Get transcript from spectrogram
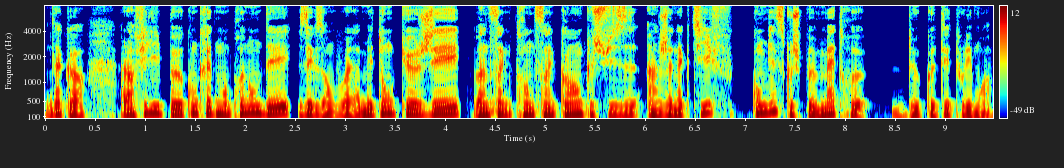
D'accord. Alors Philippe, euh, concrètement, prenons des exemples. Voilà, mettons que j'ai 25-35 ans, que je suis un jeune actif. Combien est-ce que je peux mettre de côté tous les mois?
